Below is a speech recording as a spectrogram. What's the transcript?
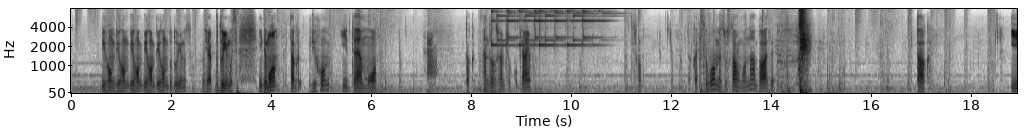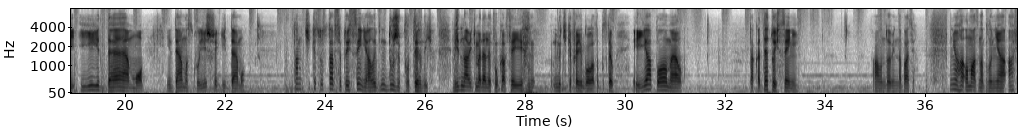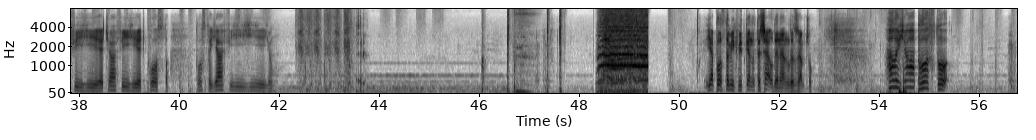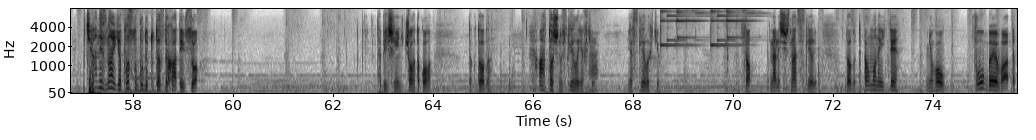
бігом, бігом, бігом, бігом, бігом будуємось. Як будуємось? Ідемо. Так, бігом ідемо. Так, Ендел жемчуг купляємо. Все. Так, а цього ми зоставимо на базі. Так. І ідемо. Ідемо, скуліше, ідемо. Там тільки зостався той синій, але він дуже противний. Він навіть мене не толкався і. Ну тільки фейербола запустив. І я помел. Так, а де той синій? А, вон до він на базі. У нього алмазна блуня. Офігеть, офігеть, просто. Просто я фігію. Я просто міг відкинути ще один ендер жемчуг. Але я просто. Я не знаю, я просто буду тут здихати і все. Та більше нічого такого. Так добре. А, точно, сліли я хотів. Я сліли хотів. Все, в мене 16 слілів. Добре, тепер можна йти. Нього вбивати.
